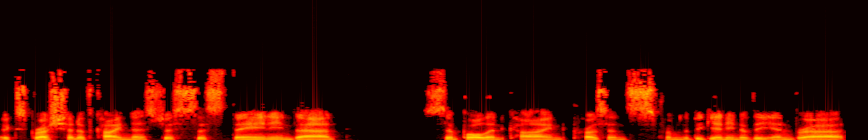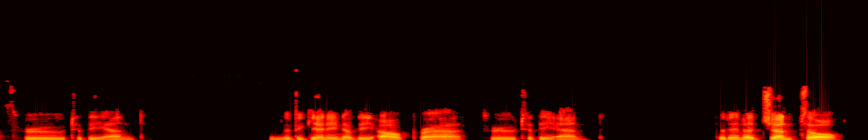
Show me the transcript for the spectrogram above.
expression of kindness, just sustaining that simple and kind presence from the beginning of the in breath through to the end, from the beginning of the out breath through to the end, but in a gentle,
